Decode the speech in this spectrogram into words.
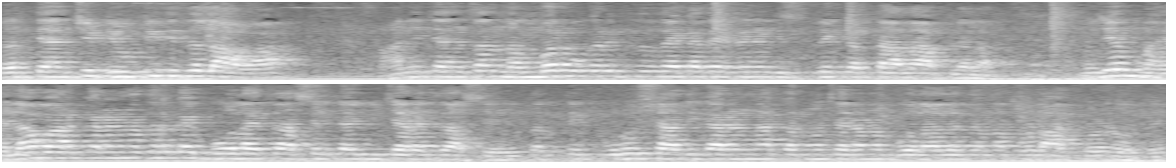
तर त्यांची ड्युटी तिथं लावा आणि त्यांचा नंबर वगैरे तिथं एखाद्या ठिकाणी डिस्प्ले करता आला आपल्याला. म्हणजे महिला वारकऱ्यांना जर काही बोलायचं असेल काही विचारायचं असेल तर ते पुरुष अधिकाऱ्यांना कर्मचाऱ्यांना बोलायला त्यांना थोडं आकवड होते.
